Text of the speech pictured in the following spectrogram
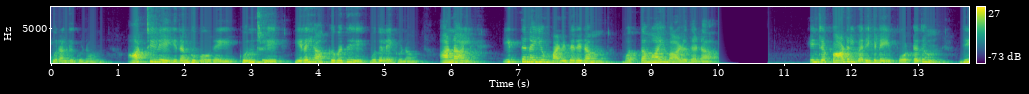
குரங்கு குணம். ஆற்றிலே இறங்குவோரை கொன்று இரையாக்குவது முதலை குணம். ஆனால் இத்தனையும் மனிதரிடம் மொத்தமாய் வாழுதடா? என்ற பாடல் வரிகளை போட்டதும் ஜி.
